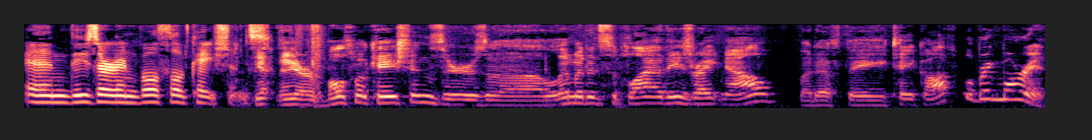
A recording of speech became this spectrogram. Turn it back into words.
And these are in both locations. Yeah, they are both locations. There's a limited supply of these right now, but if they take off, we'll bring more in.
